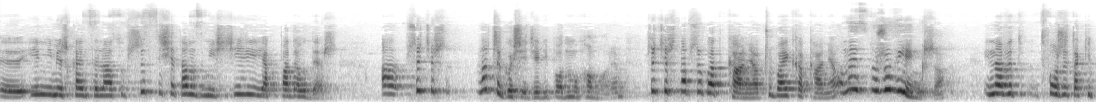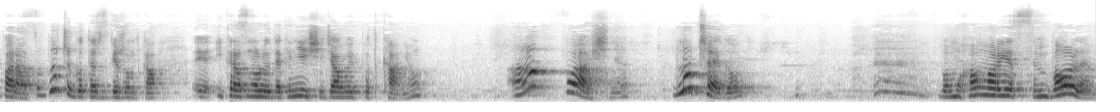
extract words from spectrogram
y, inni mieszkańcy lasu. Wszyscy się tam zmieścili, jak padał deszcz. A przecież dlaczego siedzieli pod muchomorem? Przecież na przykład kania, czubajka kania, ona jest dużo większa i nawet tworzy taki parasol. Dlaczego też zwierzątka y, i krasnoludek nie siedziały pod kanią? A właśnie. Dlaczego? Bo muchomor jest symbolem,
